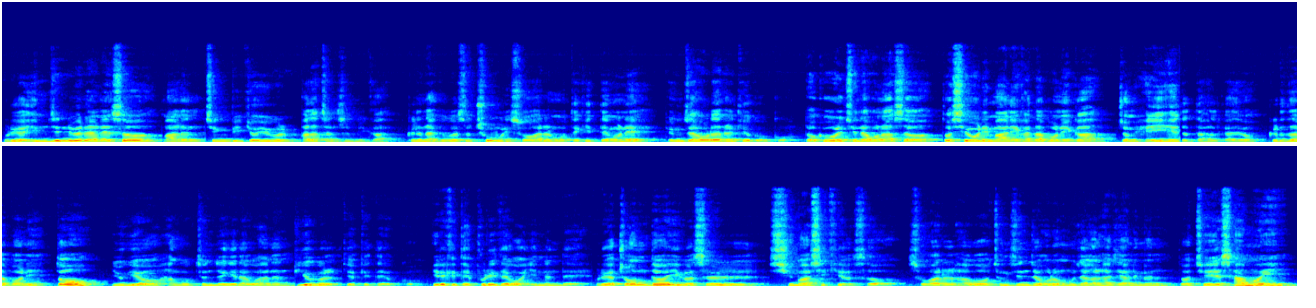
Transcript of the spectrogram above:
우리가 임진왜란에서 많은 정비 교육을 받았지 않습니까? 그러나 그것을 충분히 소화를 못했기 때문에 병자호란을 겪었고 또 그걸 지나고 나서 또 세월이 많이 가다 보니까 좀 해이해졌다 할까요? 그러다 보니 또 6.25 한국전쟁이라고 하는 비극을 겪게 되었고 이렇게 되풀이 되고 있는데 우리가 좀 더 이것을 심화시켜서 소화를 하고 정신적으로 무장을 하지 않으면 또 제3의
